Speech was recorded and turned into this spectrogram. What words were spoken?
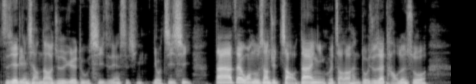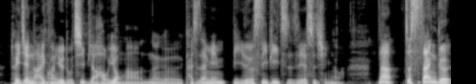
直接联想到就是阅读器这件事情，有机器。大家在网络上去找，大概你会找到很多，就是在讨论说推荐哪一款阅读器比较好用啊，那个开始在那边比这个 CP 值这些事情啊。那这三个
